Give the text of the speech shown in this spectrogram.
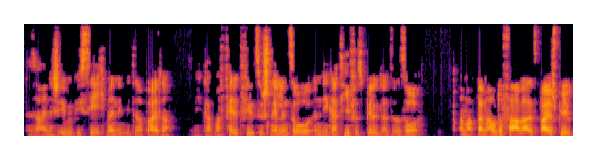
Das eine ist eben, wie sehe ich meine Mitarbeiter? Ich glaube, man fällt viel zu schnell in so ein negatives Bild. Also so beim Autofahrer als Beispiel,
